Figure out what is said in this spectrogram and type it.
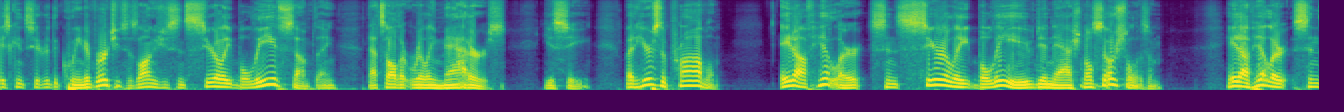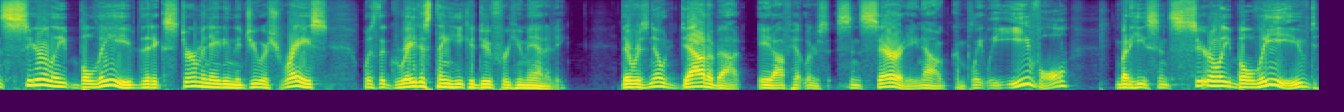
is considered the queen of virtues. As long as you sincerely believe something, that's all that really matters, you see. But here's the problem Adolf Hitler sincerely believed in National Socialism. Adolf Hitler sincerely believed that exterminating the Jewish race was the greatest thing he could do for humanity. There was no doubt about Adolf Hitler's sincerity. Now, completely evil, but he sincerely believed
